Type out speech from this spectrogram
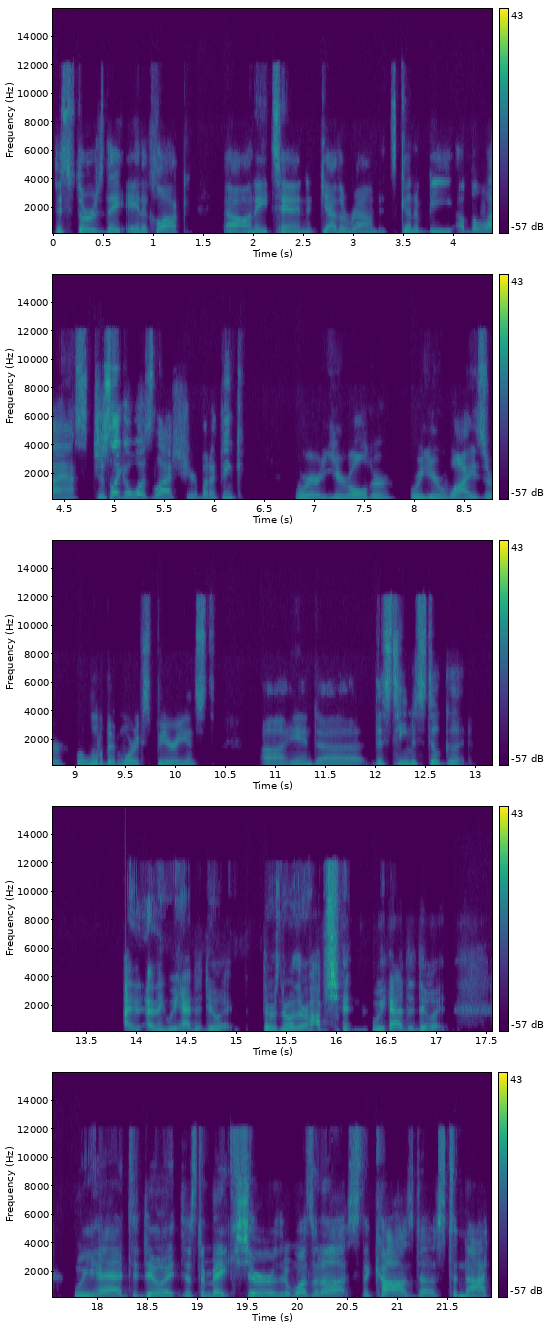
this thursday 8 o'clock uh, on 810 gather round. It's going to be a blast just like it was last year but i think we're a year older we're a year wiser we're a little bit more experienced uh, and uh, this team is still good I, I think we had to do it. There was no other option. We had to do it. We had to do it just to make sure that it wasn't us that caused us to not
